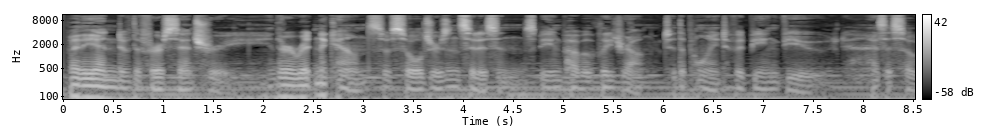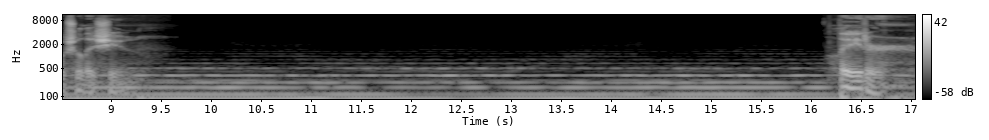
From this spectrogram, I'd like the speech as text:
By the end of the first century, there are written accounts of soldiers and citizens being publicly drunk to the point of it being viewed as a social issue. Later,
